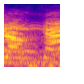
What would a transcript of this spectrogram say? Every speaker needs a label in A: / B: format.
A: 정착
